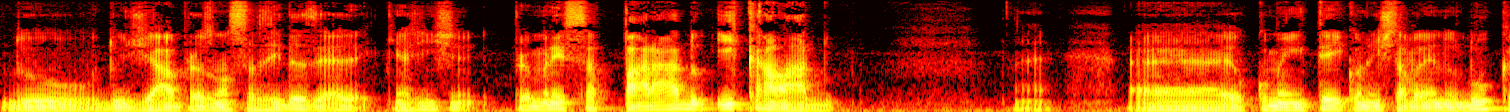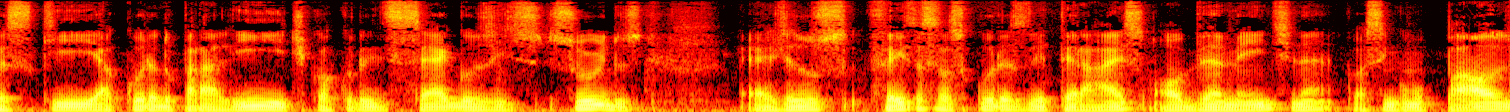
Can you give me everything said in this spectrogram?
do, do diabo para as nossas vidas, é que a gente permaneça parado e calado. Né? É, eu comentei quando a gente estava lendo Lucas que a cura do paralítico, a cura de cegos e surdos, é, Jesus fez essas curas literais, obviamente, né? assim como Paulo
